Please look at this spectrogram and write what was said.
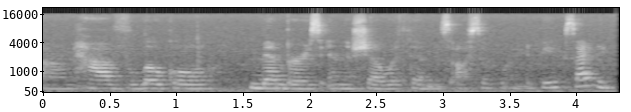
um, have local members in the show with them is also going to be exciting.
